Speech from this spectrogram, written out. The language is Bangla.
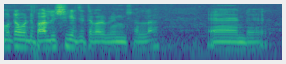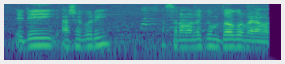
মোটামুটি ভালোই শিখে যেতে পারবেন ইনশাল্লাহ। অ্যান্ড এটাই আশা করি। আসসালামু আলাইকুম, দোয়া করবেন আমার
